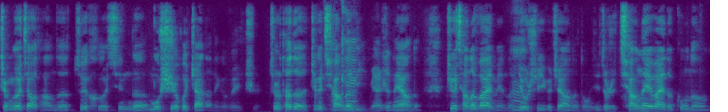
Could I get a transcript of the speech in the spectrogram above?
整个教堂的最核心的牧师会站的那个位置，就是它的这个墙的里面是那样的，这个墙的外面呢又是一个这样的东西，就是墙内外的功能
